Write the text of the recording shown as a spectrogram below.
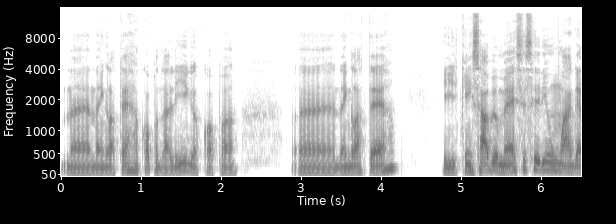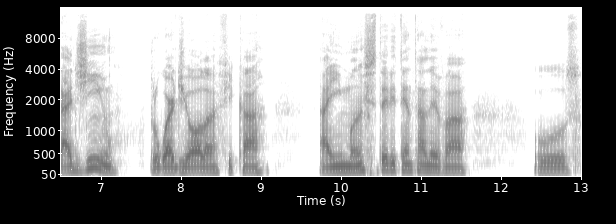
né, na Inglaterra, a Copa da Liga, a Copa é, da Inglaterra. E quem sabe o Messi seria um agradinho para o Guardiola ficar aí em Manchester e tentar levar os,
